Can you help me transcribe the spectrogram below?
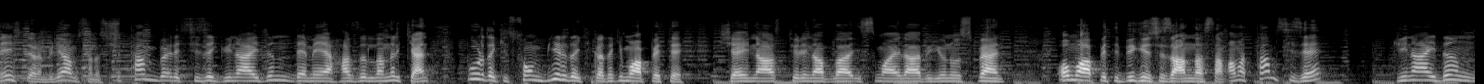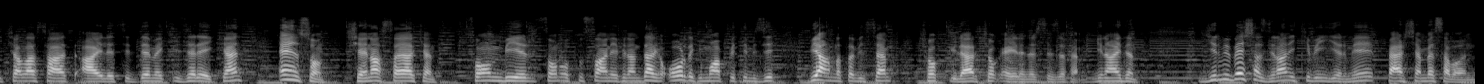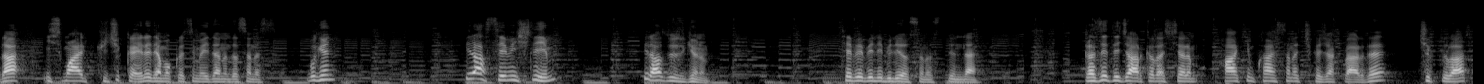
ne istiyorum biliyor musunuz? Şu tam böyle size günaydın demeye hazırlanırken buradaki son bir dakikadaki muhabbeti Şehnaz, Tülin abla, İsmail abi, Yunus, ben o muhabbeti bir gün size anlatsam ama tam size günaydın Çalar Saat ailesi demek üzereyken en son Şehnaz sayarken son bir, son 30 saniye falan derken oradaki muhabbetimizi bir anlatabilsem çok güler, çok eğlenirsiniz efendim. Günaydın. 25 Haziran 2020 Perşembe sabahında İsmail Küçükkaya ile Demokrasi Meydanı'ndasınız. Bugün biraz sevinçliyim, biraz üzgünüm. Sebebini biliyorsunuz dünden. Gazeteci arkadaşlarım hakim karşısına çıkacaklardı. Çıktılar.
